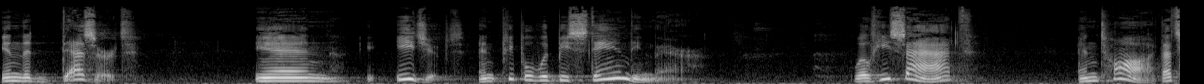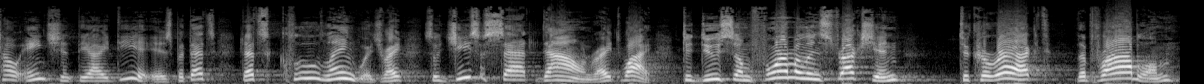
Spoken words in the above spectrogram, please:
in the desert in Egypt, and people would be standing there. Well, he sat and taught. That's how ancient the idea is, but that's, that's clue language, right? So Jesus sat down, right? Why? To do some formal instruction to correct the problem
